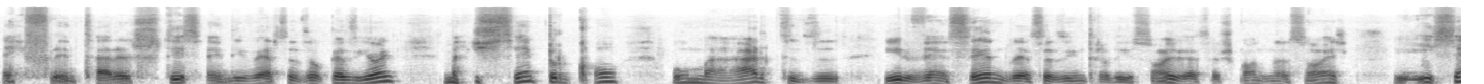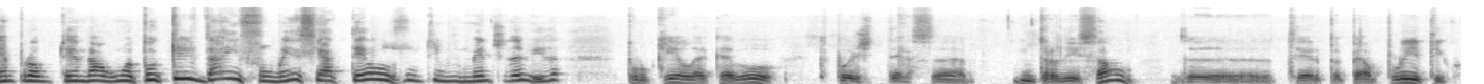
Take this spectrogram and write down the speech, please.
enfrentar a justiça em diversas ocasiões, mas sempre com uma arte de ir vencendo essas interdições, essas condenações e, e sempre obtendo algum apoio que lhe dá influência até aos últimos momentos da vida, porque ele acabou, depois dessa interdição de ter papel político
